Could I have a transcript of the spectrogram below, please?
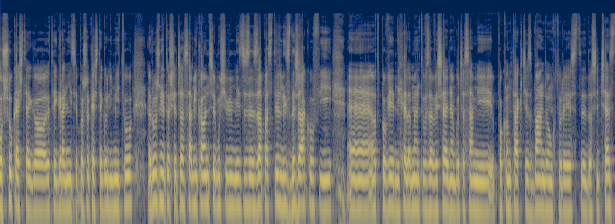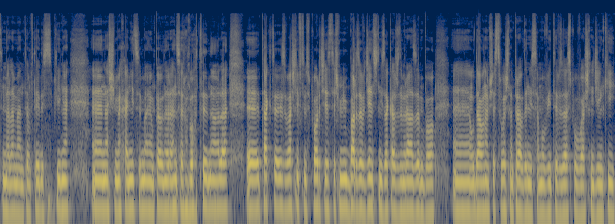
poszukać tego, tej granicy, poszukać tego limitu. Różnie to się czasami kończy, musimy mieć zapas tylnych zderzaków i e, odpowiednich elementów zawieszenia, bo czasami po kontakcie z bandą, który jest dosyć częstym elementem w tej dyscyplinie, e, nasi mechanicy mają pełne ręce roboty, no ale e, tak to jest właśnie w tym sporcie. Jesteśmy bardzo wdzięczni za każdym razem, bo e, udało nam się stworzyć naprawdę niesamowity zespół właśnie dzięki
